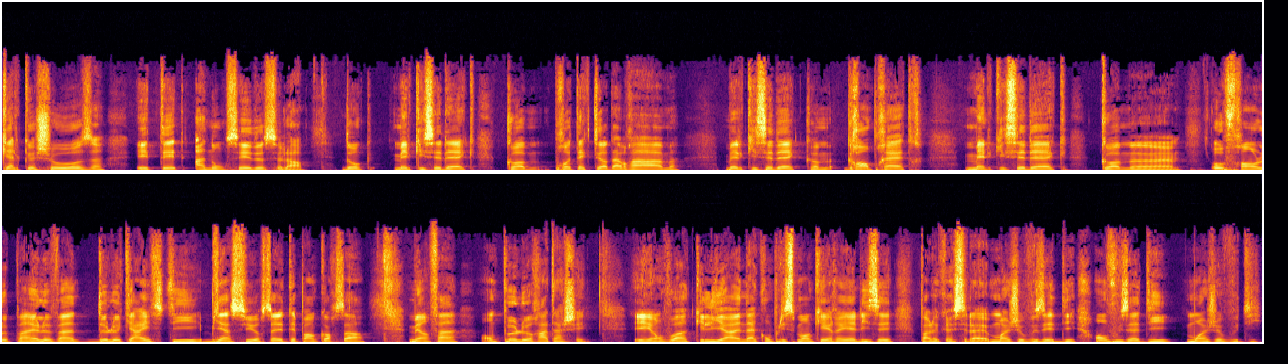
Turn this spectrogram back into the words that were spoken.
quelque chose était annoncé de cela. Donc, Melchisédek comme protecteur d'Abraham, Melchisédek comme grand prêtre, Melchisédek comme euh, offrant le pain et le vin de l'Eucharistie, bien sûr, ce n'était pas encore ça. Mais enfin, on peut le rattacher. Et on voit qu'il y a un accomplissement qui est réalisé par le Christ. moi, je vous ai dit, on vous a dit, moi, je vous dis.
